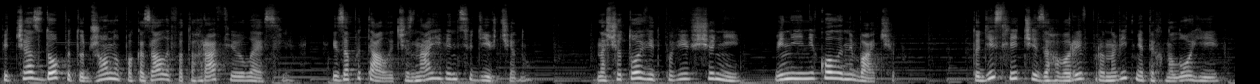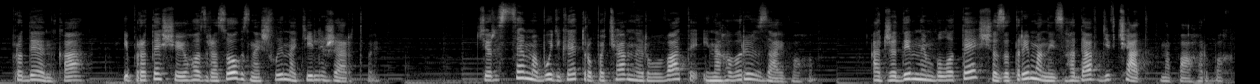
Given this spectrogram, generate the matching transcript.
Під час допиту Джону показали фотографію Леслі і запитали, чи знає він цю дівчину. На що той відповів, що ні, він її ніколи не бачив. Тоді слідчий заговорив про новітні технології, про ДНК і про те, що його зразок знайшли на тілі жертви. Через це, мабуть, Гетру почав нервувати і наговорив зайвого. Адже дивним було те, що затриманий згадав дівчат на пагорбах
